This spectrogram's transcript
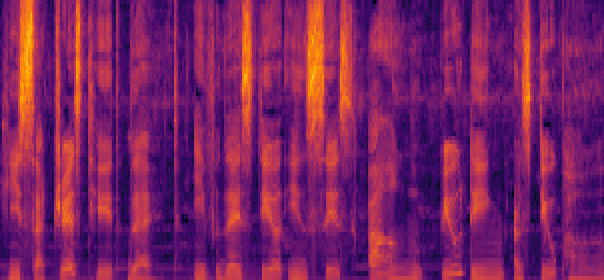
He suggested that if they still insist on building a stupa,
